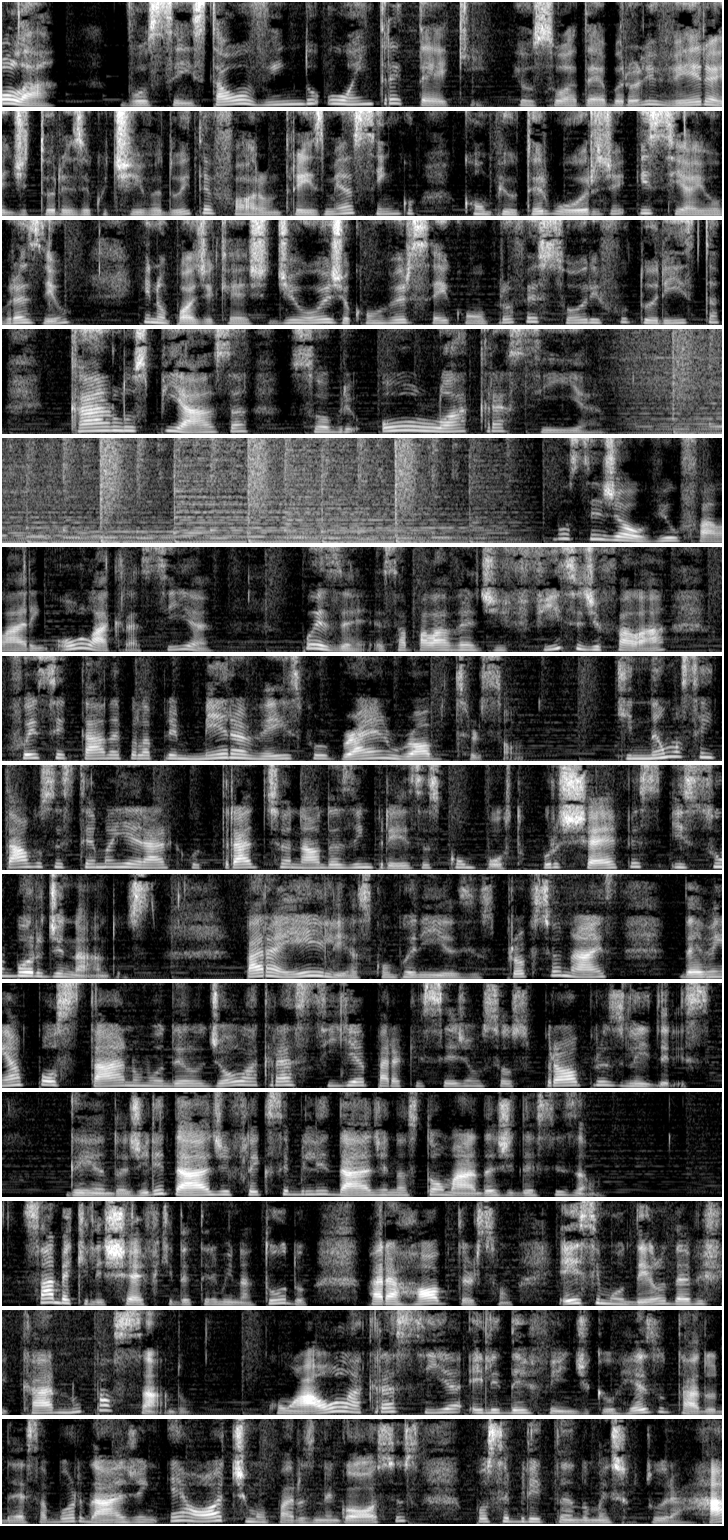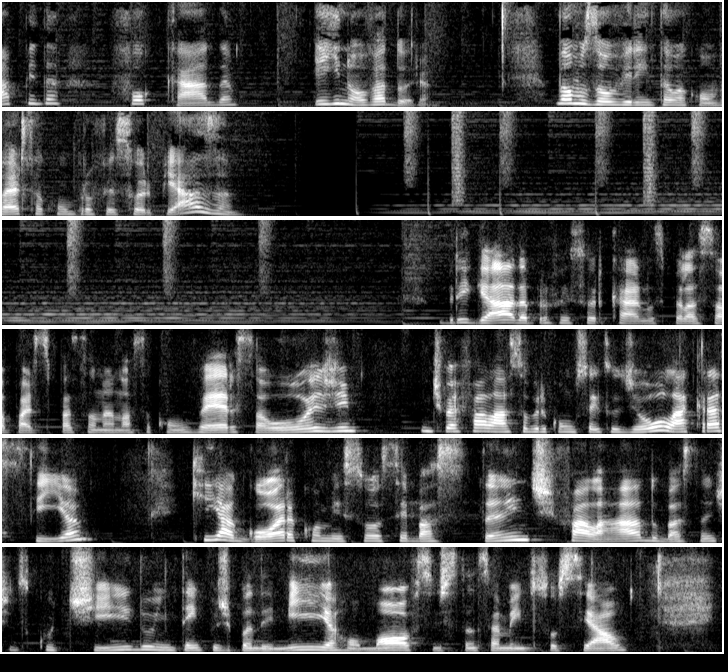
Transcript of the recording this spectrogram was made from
Olá, você está ouvindo o Entretec. Eu sou a Débora Oliveira, editora executiva do IT Forum 365, Computer World e CIO Brasil, e no podcast de hoje eu conversei com o professor e futurista Carlos Piazza sobre holacracia. Você já ouviu falar em holacracia? Pois é, essa palavra é difícil de falar, foi citada pela primeira vez por Brian Robertson, que não aceitava o sistema hierárquico tradicional das empresas composto por chefes e subordinados. Para ele, as companhias e os profissionais devem apostar no modelo de holacracia para que sejam seus próprios líderes, ganhando agilidade e flexibilidade nas tomadas de decisão. Sabe aquele chefe que determina tudo? Para Robertson, esse modelo deve ficar no passado. Com a holacracia, ele defende que o resultado dessa abordagem é ótimo para os negócios, possibilitando uma estrutura rápida, focada e inovadora. Vamos ouvir então a conversa com o professor Piazza? Obrigada, professor Carlos, pela sua participação na nossa conversa hoje. A gente vai falar sobre o conceito de holacracia, que agora começou a ser bastante falado, bastante discutido em tempos de pandemia, home office, distanciamento social.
